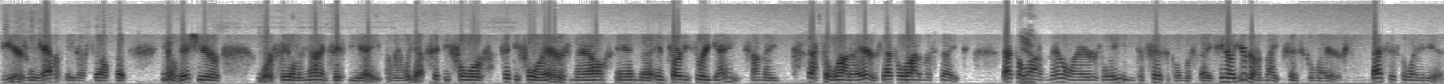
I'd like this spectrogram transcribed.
few years we haven't beat ourselves. But, you know, this year we're fielding 958. I mean, we got 54, 54 errors now and uh, in 33 games. I mean, that's a lot of errors. That's a lot of mistakes. That's a yeah. lot of mental errors leading to physical mistakes. You know, you're going to make physical errors. That's just the way it is.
